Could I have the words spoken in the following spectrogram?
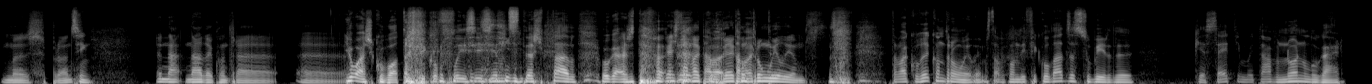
Mas pronto, Sim. Na- nada contra a. a- Eu acho que o Bottas ficou felicíssimo de se ter espetado. O gajo estava a correr estava- contra um Williams. estava a correr contra um Williams, estava com dificuldades a subir de que é sétimo, oitavo, nono lugar.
